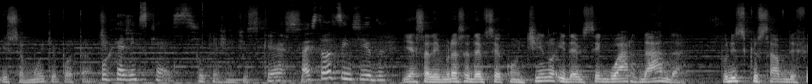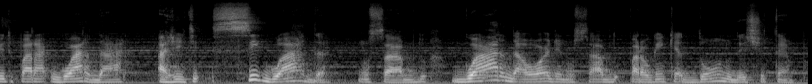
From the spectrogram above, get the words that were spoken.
Isso é muito importante. Porque a gente esquece. Porque a gente esquece. Faz todo sentido. E essa lembrança deve ser contínua e deve ser guardada. Por isso que o sábado é feito para guardar. A gente se guarda no sábado, guarda a ordem no sábado para alguém que é dono deste tempo.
